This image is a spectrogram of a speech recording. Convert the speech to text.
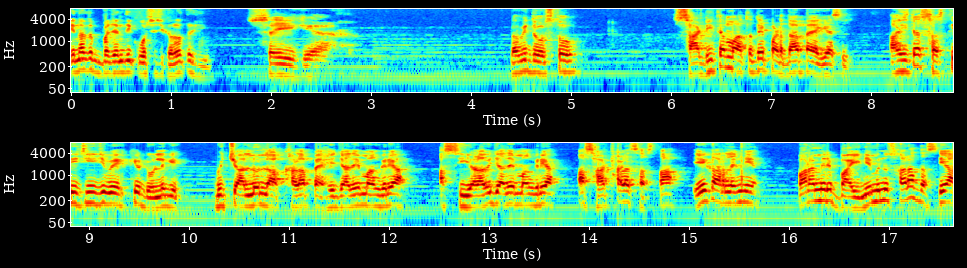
ਇਹਨਾਂ ਤੋਂ ਬਚਣ ਦੀ ਕੋਸ਼ਿਸ਼ ਕਰੋ ਤੁਸੀਂ। ਸਹੀ ਗਿਆ ਲਓ ਵੀ ਦੋਸਤੋ ਸਾਡੀ ਤਾਂ ਮੱਤ ਤੇ ਪਰਦਾ ਪੈ ਗਿਆ ਸੀ। ਅਸੀਂ ਤਾਂ ਸਸਤੀ ਚੀਜ਼ ਵੇਖ ਕੇ ਡੁੱਲ ਗਏ ਵੀ ਚੱਲੋ ਲੱਖ ਵਾਲਾ ਪੈਸੇ ਜ਼ਿਆਦੇ ਮੰਗ ਰਿਹਾ 80 ਵਾਲਾ ਵੀ ਜ਼ਿਆਦੇ ਮੰਗ ਰਿਹਾ ਆ 60 ਵਾਲਾ ਸਸਤਾ ਇਹ ਕਰ ਲੈਨੇ ਆ ਪਰ ਮੇਰੇ ਬਾਈ ਨੇ ਮੈਨੂੰ ਸਾਰਾ ਦੱਸਿਆ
